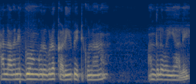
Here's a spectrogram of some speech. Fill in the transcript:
అలాగనే గోంగూర కూడా కడిగి పెట్టుకున్నాను. అందులో వేయాలి.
